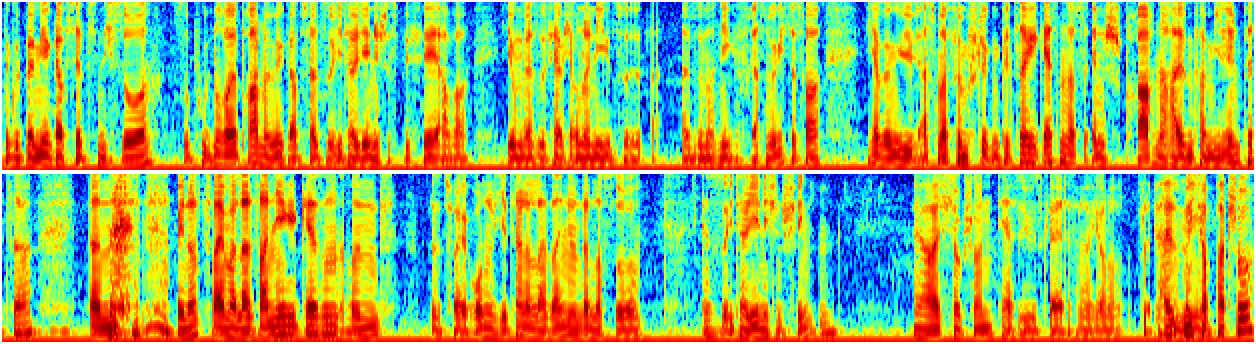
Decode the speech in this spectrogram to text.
Na gut, bei mir gab es jetzt nicht so, so Putenrollbraten, bei mir gab es halt so italienisches Buffet, aber Junge, so viel habe ich auch noch nie, also noch nie gefressen, wirklich. Das war, ich habe irgendwie erstmal fünf Stücken Pizza gegessen, das entsprach einer halben Familienpizza. Dann habe ich noch zweimal Lasagne gegessen und, also zwei ordentliche Teller Lasagne und dann noch so, kennst du so italienischen Schinken? Ja, ich glaube schon. Der ist übelst geil, davon habe ich auch noch. Heißt es nicht. Carpaccio?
